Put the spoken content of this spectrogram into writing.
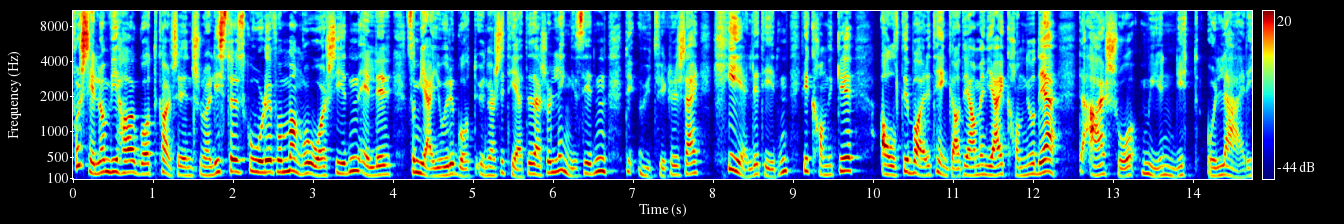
For selv om vi har gått kanskje en journalisthøyskole for mange år siden, eller som jeg gjorde, gått universitetet, det er så lenge siden, det utvikler seg hele tiden. Vi kan ikke alltid bare tenke at ja, men jeg kan jo det. Det er så mye nytt å lære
